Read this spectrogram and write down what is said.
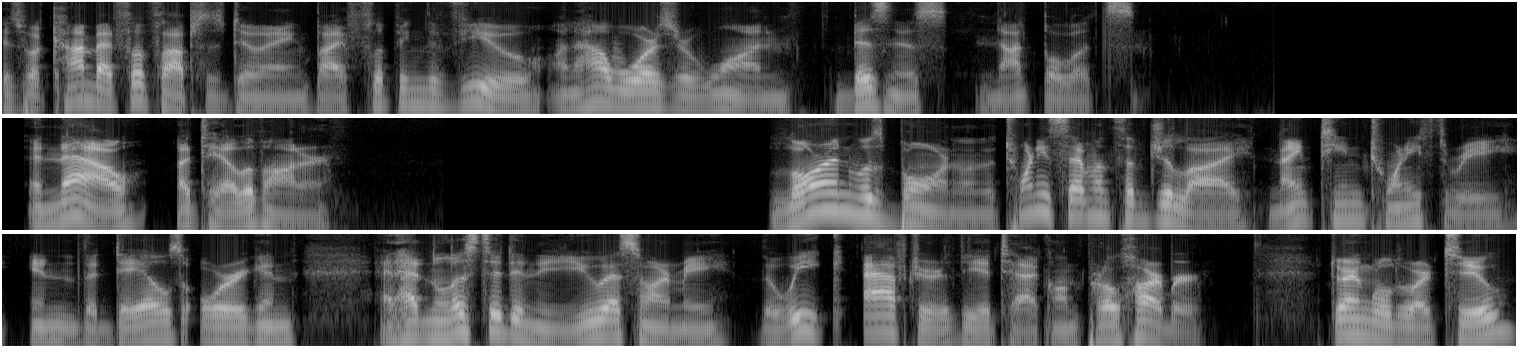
is what Combat Flip Flops is doing by flipping the view on how wars are won business, not bullets. And now, a tale of honor. Loren was born on the 27th of July, 1923, in the Dalles, Oregon, and had enlisted in the U.S. Army the week after the attack on Pearl Harbor. During World War II,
